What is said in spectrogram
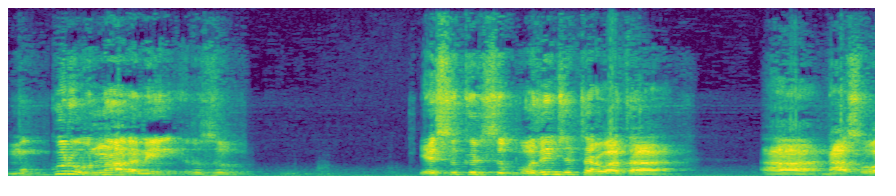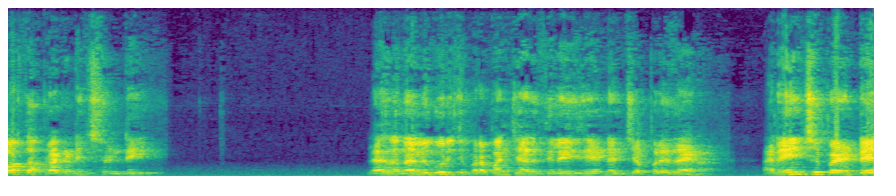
ముగ్గురు ఉన్నారని రుజువు. యేసుక్రీస్తు బోధించిన తర్వాత ఆ, నా సువార్త ప్రకటించండి. లేదా నన్ను గురించి ప్రపంచాన్ని తెలియజేయండి అని చెప్పలేదు ఆయన. ఆయన ఏం చెప్పాడంటే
